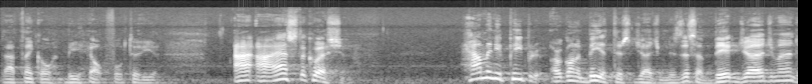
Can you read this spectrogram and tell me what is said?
that I think will be helpful to you. I, I asked the question how many people are going to be at this judgment? Is this a big judgment?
